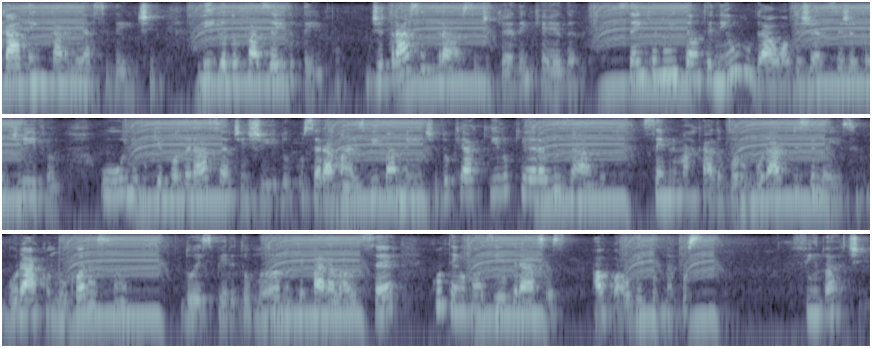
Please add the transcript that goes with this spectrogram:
Cada entalhe é acidente, liga do fazer e do tempo, de traço em traço, de queda em queda, sem que, no entanto, em nenhum lugar um objeto seja tangível, o único que poderá ser atingido o será mais vivamente do que aquilo que era avisado, sempre marcado por um buraco de silêncio, buraco no coração do espírito humano que, para Lao Tse, contém o um vazio graças ao qual o retorno é possível. Fim do artigo.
